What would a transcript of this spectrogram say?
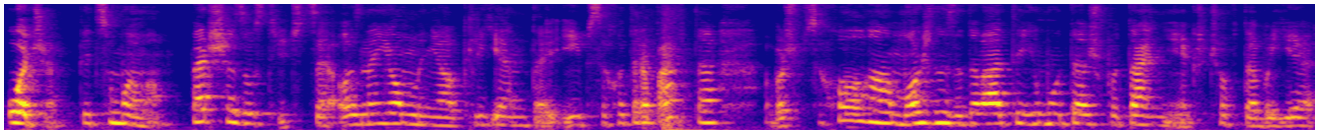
Отже, підсумуємо, перша зустріч це ознайомлення клієнта і психотерапевта або ж психолога. Можна задавати йому теж питання, якщо в тебе є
